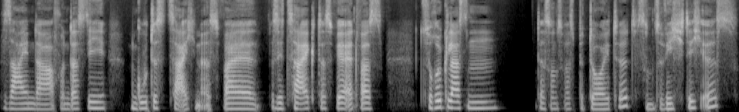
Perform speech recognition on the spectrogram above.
sein darf und dass sie ein gutes Zeichen ist, weil sie zeigt, dass wir etwas zurücklassen, das uns was bedeutet, das uns wichtig ist,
